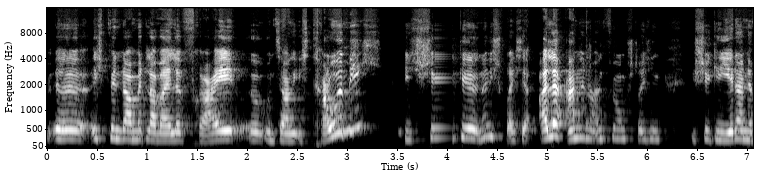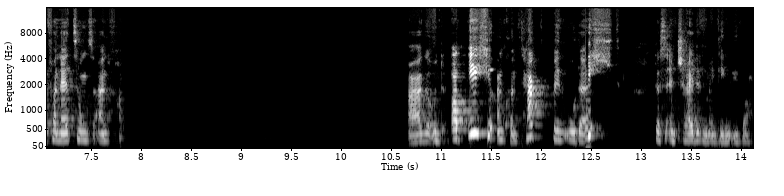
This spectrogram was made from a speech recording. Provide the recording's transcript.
äh, ich bin da mittlerweile frei äh, und sage, ich traue mich ich schicke, ne, ich spreche alle an, in Anführungsstrichen, ich schicke jeder eine Vernetzungsanfrage. Und ob ich in Kontakt bin oder nicht, das entscheidet mein Gegenüber.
